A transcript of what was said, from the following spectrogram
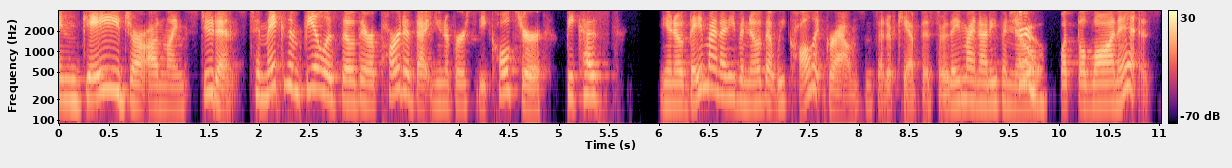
engage our online students to make them feel as though they're a part of that university culture because you know they might not even know that we call it grounds instead of campus or they might not even True. know what the lawn is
